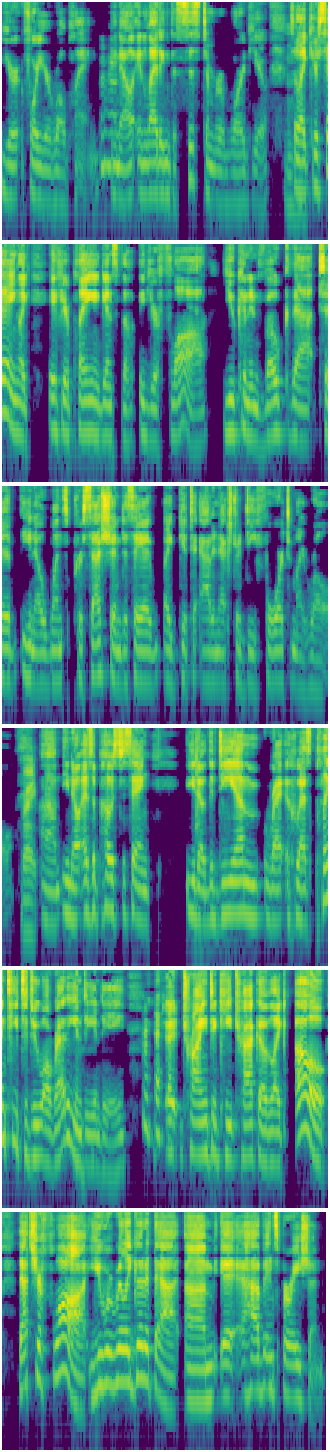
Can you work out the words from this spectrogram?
your, for your role playing, you Mhm. know, and letting the system reward you. Mm-hmm. So like you're saying, like if you're playing against the, your flaw, you can invoke that to, you know, once per session to say, I, I get to add an extra D4 to my roll right. um, you know, as opposed to saying, you know, the DM re- who has plenty to do already in D and D, uh, trying to keep track of like, oh, that's your flaw. You were really good at that. Um, eh, have inspiration,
